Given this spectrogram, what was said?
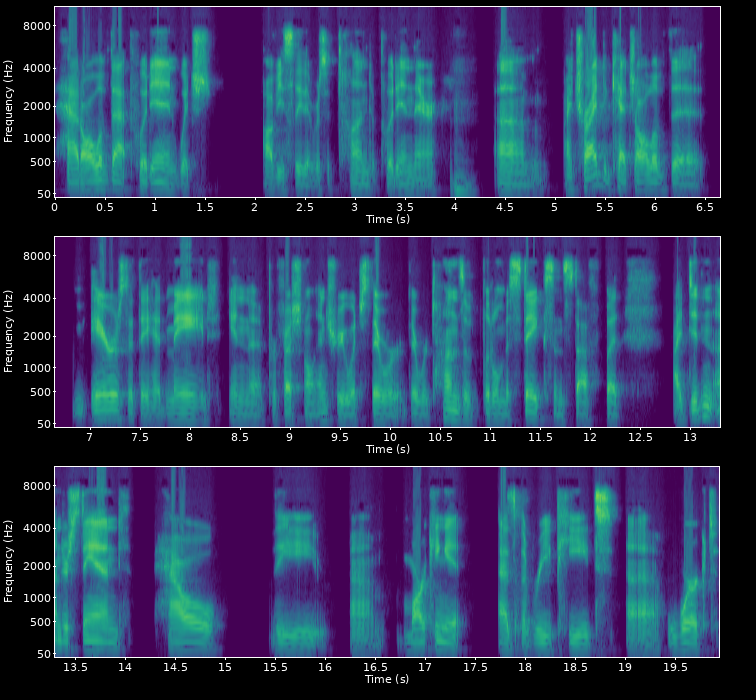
had all of that put in, which obviously there was a ton to put in there. Mhm. Um, I tried to catch all of the errors that they had made in the professional entry, which there were there were tons of little mistakes and stuff, but I didn't understand how the um, marking it as a repeat uh, worked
